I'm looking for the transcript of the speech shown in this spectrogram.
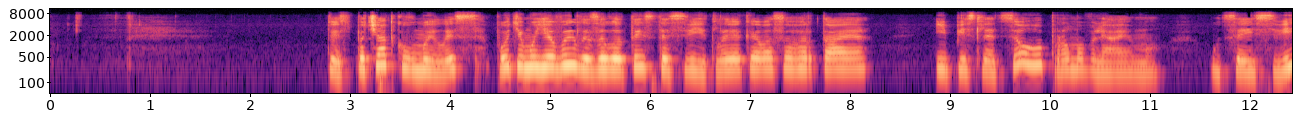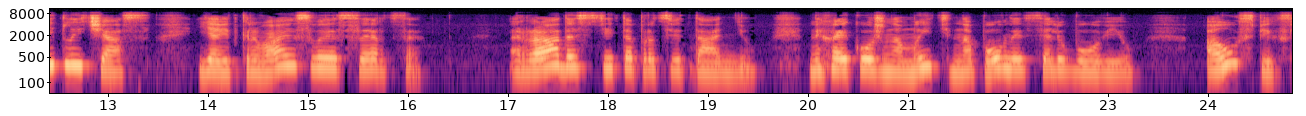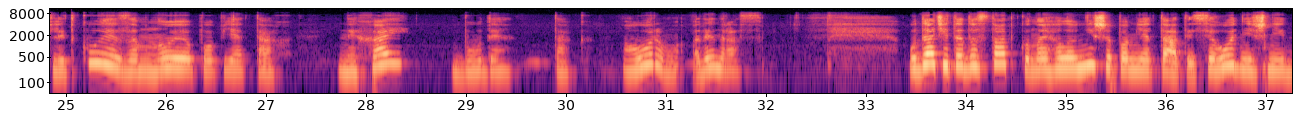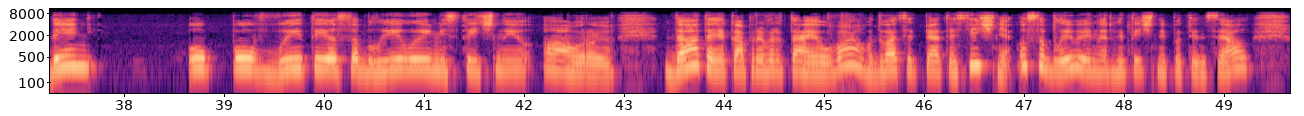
Тобто, спочатку вмились, потім уявили золотисте світло, яке вас огортає, і після цього промовляємо. У цей світлий час я відкриваю своє серце, радості та процвітанню. Нехай кожна мить наповниться любов'ю, а успіх слідкує за мною по п'ятах. Нехай буде так. Говоримо один раз. Удачі та достатку найголовніше пам'ятати сьогоднішній день оповитий особливою містичною аурою. Дата, яка привертає увагу, 25 січня особливий енергетичний потенціал,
